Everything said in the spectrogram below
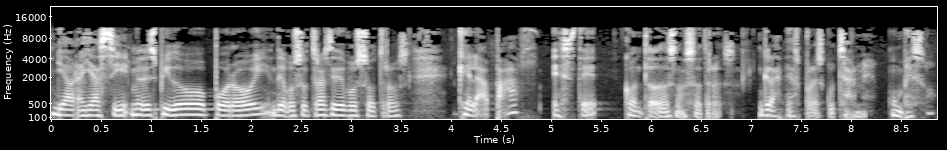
Y ahora ya sí, me despido por hoy de vosotras y de vosotros. Que la paz esté con todos nosotros. Gracias por escucharme. Un beso.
